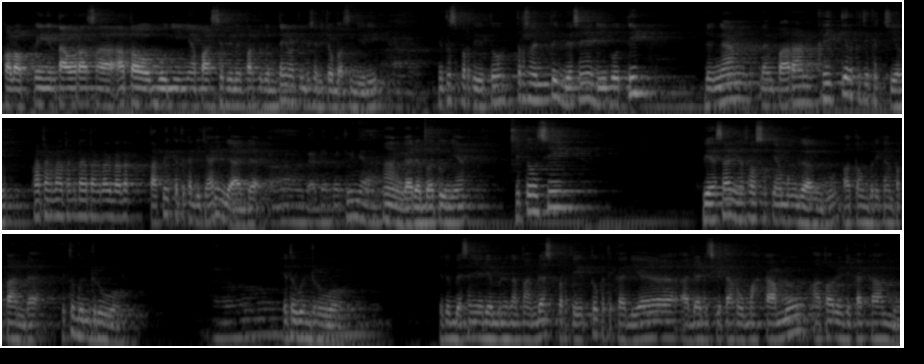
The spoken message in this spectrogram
kalau ingin tahu rasa atau bunyinya pasir dilempar ke genteng nanti bisa dicoba sendiri. Itu seperti itu. Terus nanti biasanya diikuti dengan lemparan kerikil kecil-kecil. Tapi ketika dicari nggak ada. Ah, nggak ada batunya. Nah nggak ada batunya. Itu sih biasanya sosok yang mengganggu atau memberikan pertanda itu genderuwo oh, itu genderuwo itu biasanya dia memberikan tanda seperti itu ketika dia ada di sekitar rumah kamu atau di dekat kamu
